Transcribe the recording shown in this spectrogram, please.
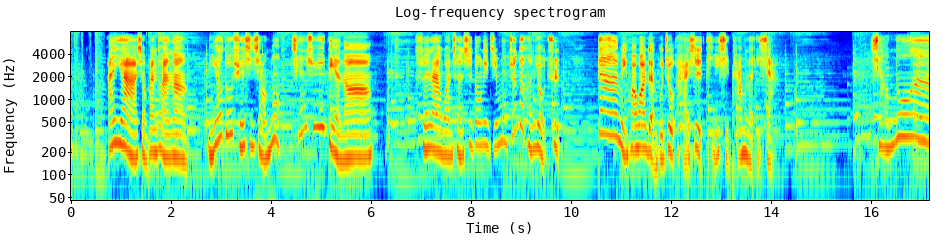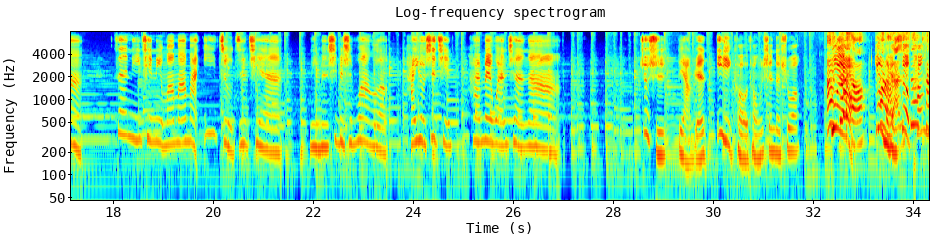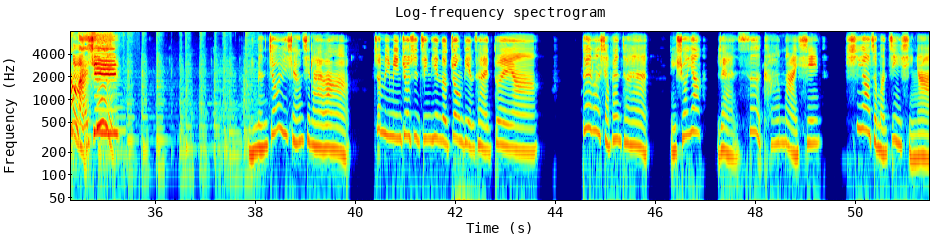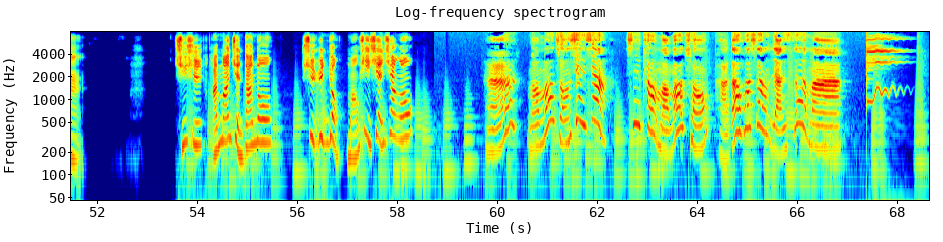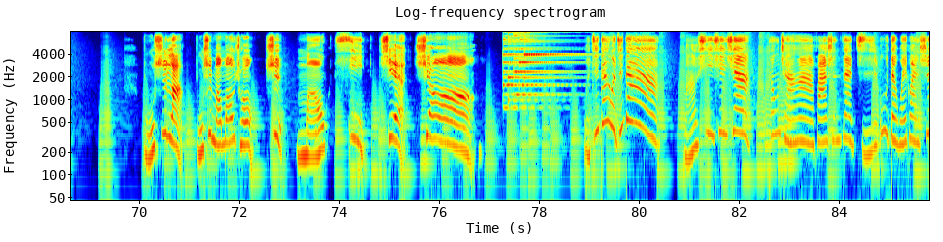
哎呀，小饭团啊，你要多学习小诺，谦虚一点啊。虽然玩城市动力积木真的很有趣，但米花花忍不住还是提醒他们了一下。小诺啊。在你请你妈妈买一组之前，你们是不是忘了还有事情还没完成啊？这时，两人异口同声地说：“啊对哦，要染色康乃馨。”你们终于想起来啦，这明明就是今天的重点才对啊！对了，小饭团，你说要。染色康乃馨是要怎么进行啊？其实还蛮简单哦，是运用毛细现象哦。啊，毛毛虫现象是靠毛毛虫爬到花上染色吗？不是啦，不是毛毛虫，是。毛细现象，我知道，我知道，毛细现象通常啊发生在植物的维管束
